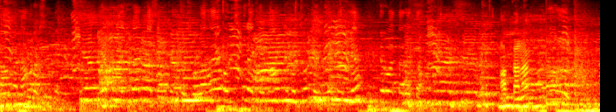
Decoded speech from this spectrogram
गाँव का नाम रोशन करें। ये अपना युवा का संकल्प छोड़ा है और इस तरह के गाँव के बच्चों के लिए करवाता रहता है। आपका नाम?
